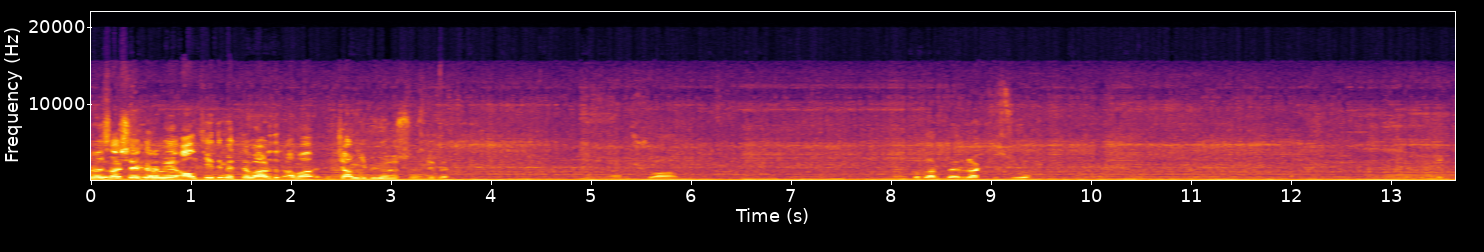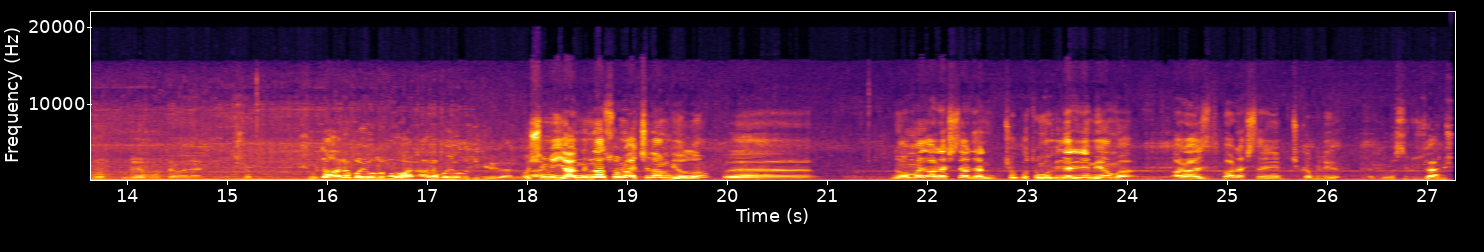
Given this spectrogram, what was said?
burası Evet aşağı yukarı ya. bir 6-7 metre vardır ama cam gibi görürsünüz dibi. Yani şu an o kadar berrak ki su. Buraya muhtemelen hiç yok. Şurada araba yolu mu var? Araba yolu gidiyor galiba. O şimdi yangından sonra açılan bir yolu. Ee, normal araçlardan çok otomobiller inemiyor ama arazi tipi araçlar inip çıkabiliyor. E, burası güzelmiş.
